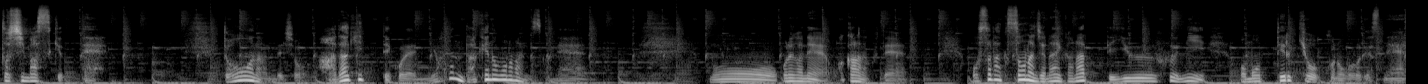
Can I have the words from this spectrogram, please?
としますけどね。どうなんでしょう。肌着ってこれ日本だけのものなんですかね。もうこれがね分からなくておそらくそうなんじゃないかなっていうふうに思ってる今日この頃ですね。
